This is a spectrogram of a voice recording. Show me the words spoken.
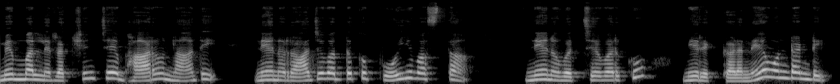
మిమ్మల్ని రక్షించే భారం నాది. నేను రాజు వద్దకు పోయి వస్తా. నేను వచ్చే వరకు మీరిక్కడనే ఉండండి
